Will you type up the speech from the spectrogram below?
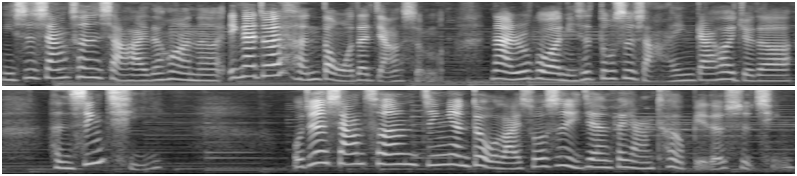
你是乡村小孩的话呢，应该就会很懂我在讲什么。那如果你是都市小孩，应该会觉得很新奇。我觉得乡村经验对我来说是一件非常特别的事情，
